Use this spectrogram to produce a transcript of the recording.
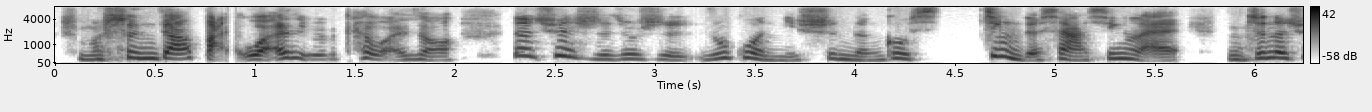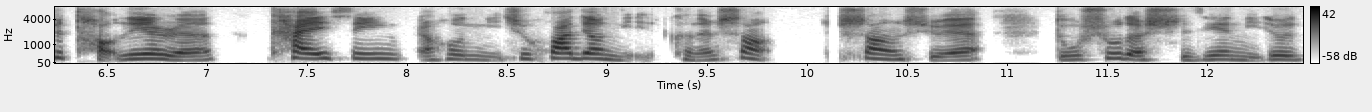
什么身家百万？就是开玩笑啊，但确实就是，如果你是能够静得下心来，你真的去讨那些人。开心，然后你去花掉你可能上上学读书的时间，你就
